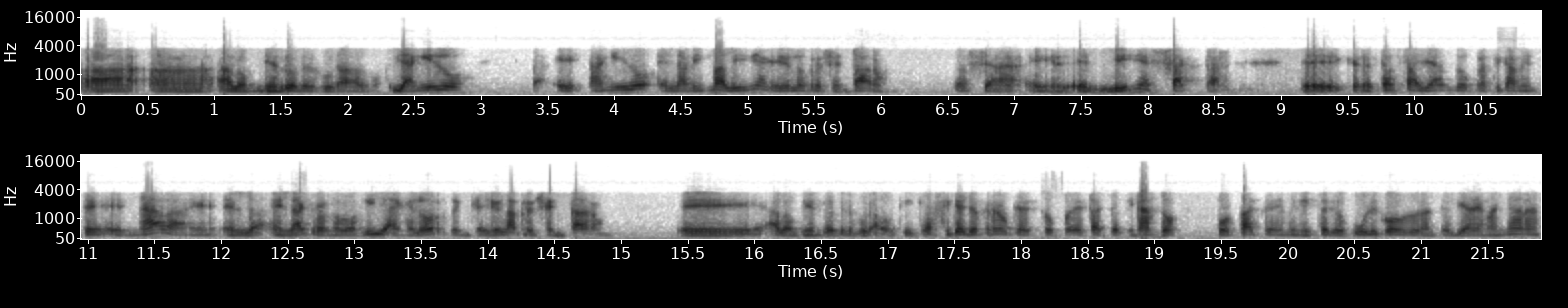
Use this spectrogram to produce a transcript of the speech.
a, los miembros del jurado. Y han ido, eh, han ido en la misma línea que ellos lo presentaron. O sea, en, línea exacta. Eh, que no están fallando prácticamente en nada en, la, cronología, en el orden que ellos la presentaron eh, a los miembros del jurado. Así que yo creo que esto puede estar terminando por parte del Ministerio Público durante el día de mañana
